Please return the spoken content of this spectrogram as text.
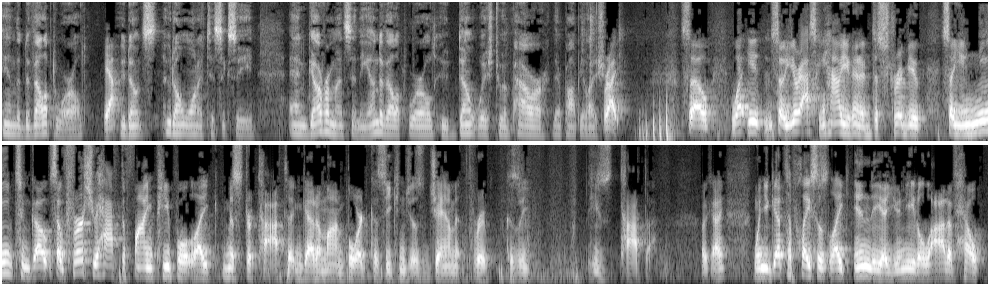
in the developed world Yeah. who don't who don't want it to succeed, and governments in the undeveloped world who don't wish to empower their population? Right. So what you so you're asking how you're going to distribute. So you need to go. So first you have to find people like Mr. Tata and get him on board because he can just jam it through because he he's Tata. Okay. When you get to places like India, you need a lot of help.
